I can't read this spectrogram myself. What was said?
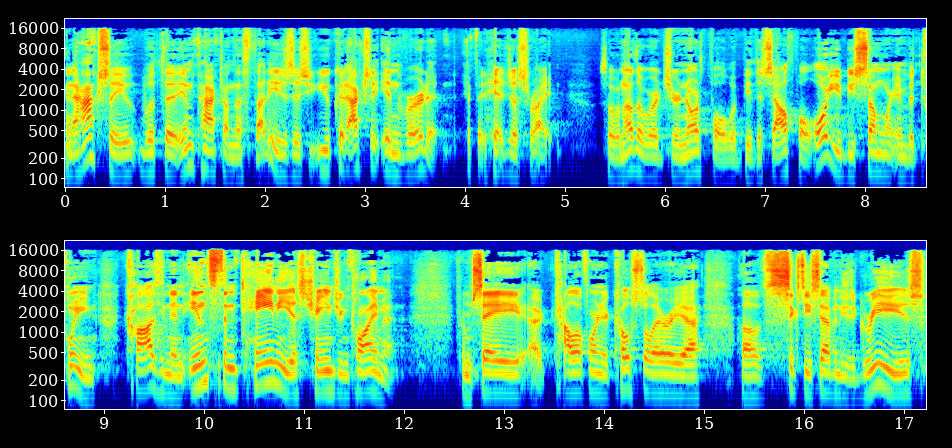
And actually, with the impact on the studies, is you could actually invert it if it hit just right. So, in other words, your North Pole would be the South Pole, or you'd be somewhere in between, causing an instantaneous change in climate. From, say, a California coastal area of 60, 70 degrees,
